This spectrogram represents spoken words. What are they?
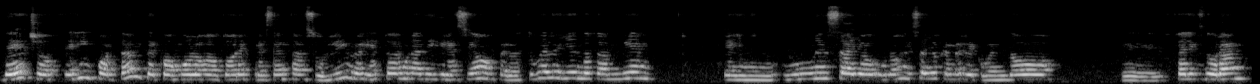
De hecho, es importante cómo los autores presentan sus libros y esto es una digresión, pero estuve leyendo también en un ensayo, unos ensayos que me recomendó eh, Félix Durán,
